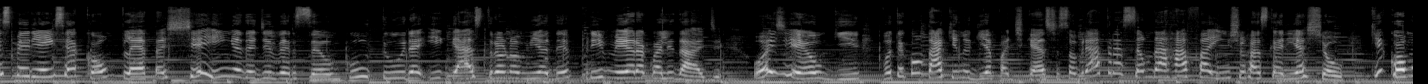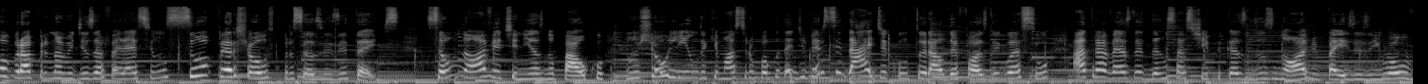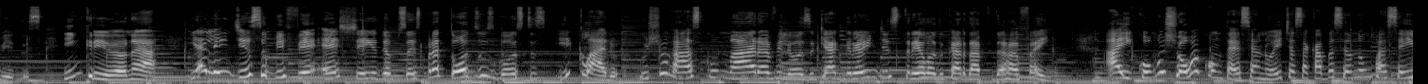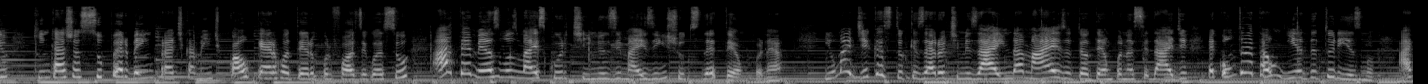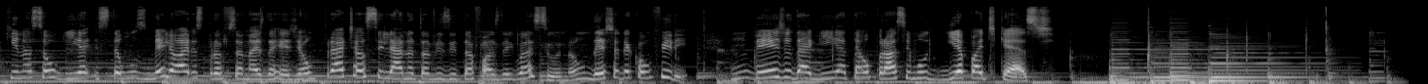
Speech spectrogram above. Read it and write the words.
uma experiência completa, cheinha de diversão, cultura e gastronomia de primeira qualidade. Hoje eu, Gui, vou te contar aqui no Guia Podcast sobre a atração da Rafaim Churrascaria Show, que, como o próprio nome diz, oferece um super show para os seus visitantes. São nove etnias no palco, um show lindo que mostra um pouco da diversidade cultural de Foz do Iguaçu através de danças típicas dos nove países envolvidos. Incrível, né? E além disso, o buffet é cheio de opções para todos os gostos e, claro, o churrasco maravilhoso que é a grande estrela do cardápio da Rafaim. Aí, como o show acontece à noite, essa acaba sendo um passeio que encaixa super bem em praticamente qualquer roteiro por Foz do Iguaçu, até mesmo os mais curtinhos e mais enxutos de tempo, né? E uma dica se tu quiser otimizar ainda mais o teu tempo na cidade é contratar um guia de turismo. Aqui na Sou Guia estão os melhores profissionais da região para te auxiliar na tua visita a Foz do Iguaçu. Não deixa de conferir. Um beijo da guia até o próximo Guia Podcast.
